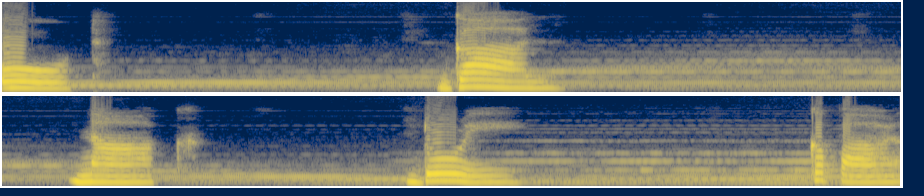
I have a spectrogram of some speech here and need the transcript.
ओठ गाल नाक डोळे कपाळ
